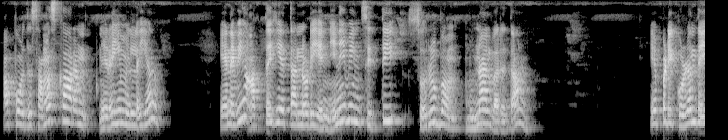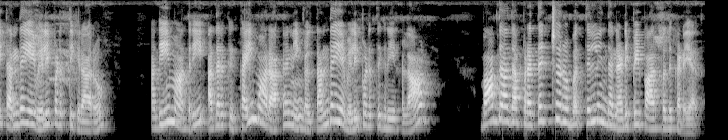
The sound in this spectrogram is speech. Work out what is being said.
அப்பொழுது சமஸ்காரம் நிறையும் இல்லையா? எனவே அத்தகைய தன்னுடைய நினைவின் சித்தி சொரூபம் முன்னால் வருதா? எப்படி குழந்தை தந்தையை வெளிப்படுத்துகிறாரோ அதே மாதிரி அதற்கு கைமாறாக நீங்கள் தந்தையை வெளிப்படுத்துகிறீர்களா? பாப்தாதா பிரத்யட்ச ரூபத்தில் இந்த நடிப்பை பார்ப்பது கிடையாது.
